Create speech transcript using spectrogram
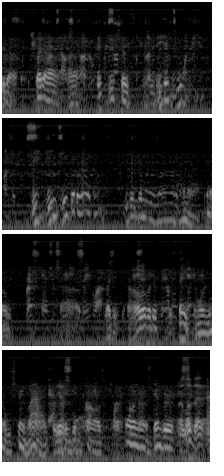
you know, but uh, uh it's, it's just we did we, we, we, we get a lot of comments. We did get a lot of comments. You know, was it all over the, the state, and then you know we stream live, so Yes. we've been getting calls from California, Denver. I love that. I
